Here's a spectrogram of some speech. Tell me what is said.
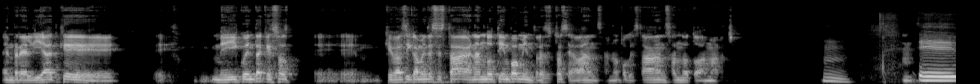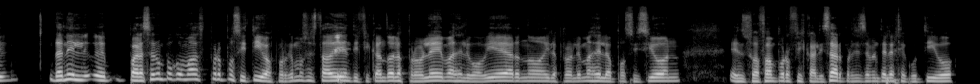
en realidad que eh, me di cuenta que eso, eh, que básicamente se estaba ganando tiempo mientras esto se avanza, ¿no? Porque está avanzando a toda marcha. Mm. Mm. Eh, Daniel, para ser un poco más propositivos, porque hemos estado identificando los problemas del gobierno y los problemas de la oposición en su afán por fiscalizar precisamente el Ejecutivo,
